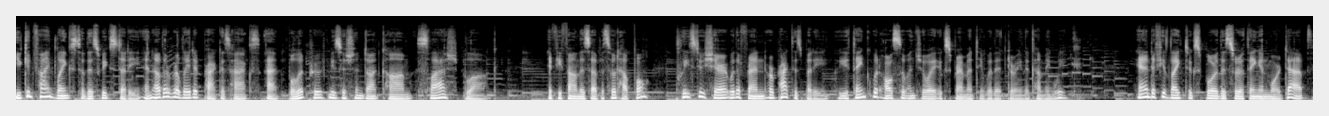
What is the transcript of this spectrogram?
You can find links to this week's study and other related practice hacks at bulletproofmusician.com/blog. If you found this episode helpful, please do share it with a friend or practice buddy who you think would also enjoy experimenting with it during the coming week. And if you'd like to explore this sort of thing in more depth,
